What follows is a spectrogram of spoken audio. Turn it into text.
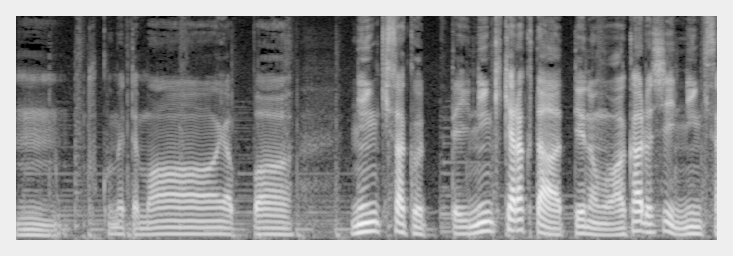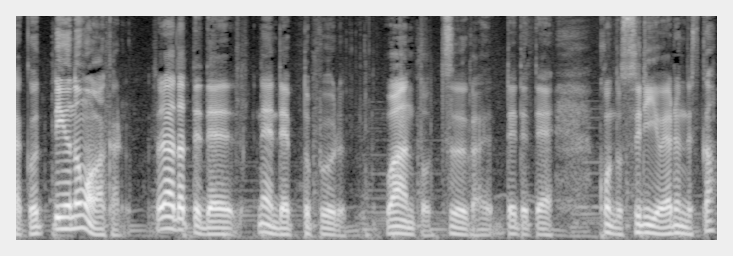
うん。含めてまあやっぱ人気作っていう人気キャラクターっていうのも分かるし人気作っていうのも分かる。それはだってでねデッドプール1と2が出てて今度3をやるんですか？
